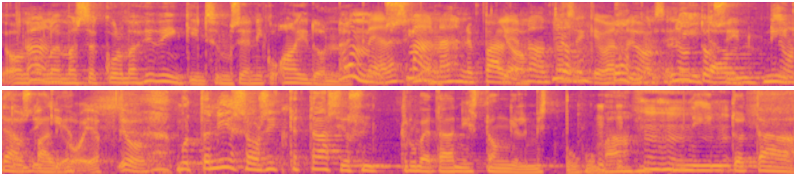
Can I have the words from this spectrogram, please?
Ja on olemassa kuulemma hyvinkin semmoisia niin aidon näköisiä. Mun mielestä mä oon nähnyt paljon, Joo. ne on tosi kivan joo, näköisiä. ne on Niitä tosi, on- ne niitä on on tosi paljon. kivoja. Joo. Mutta niissä on sitten taas, jos nyt ruvetaan niistä ongelmista puhumaan, niin tota,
